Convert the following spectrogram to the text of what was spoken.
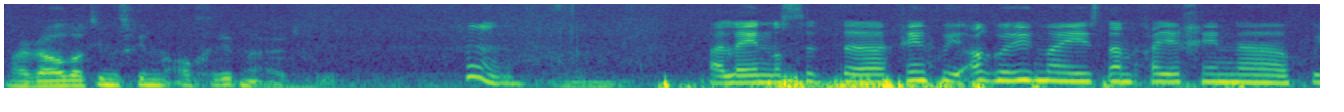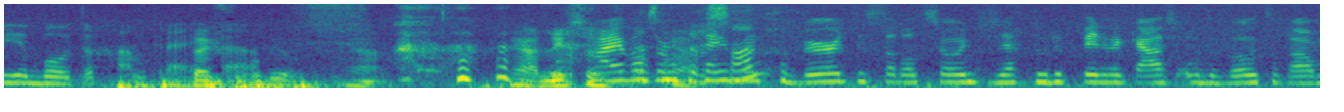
Maar wel dat hij misschien een algoritme uitvoert. Hm. Alleen als het eh, geen goede algoritme is, dan ga je geen eh, goede boterham krijgen. Bijvoorbeeld. Ja. Ja, ligt Volgens mij wat er op een interessant. gegeven moment gebeurt, is dat dat zoontje zegt, doe de pindakaas op de boterham.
